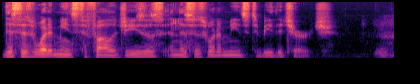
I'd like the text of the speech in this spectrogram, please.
This is what it means to follow Jesus, and this is what it means to be the church. Mm-hmm.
